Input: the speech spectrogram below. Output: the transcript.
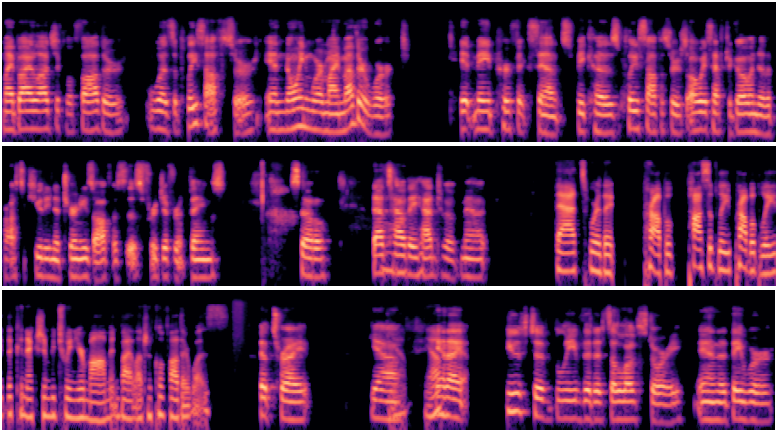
my biological father, was a police officer and knowing where my mother worked, it made perfect sense because police officers always have to go into the prosecuting attorney's offices for different things. So that's how they had to have met. That's where the probably possibly probably the connection between your mom and biological father was. That's right. Yeah. yeah. And I used to believe that it's a love story and that they were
